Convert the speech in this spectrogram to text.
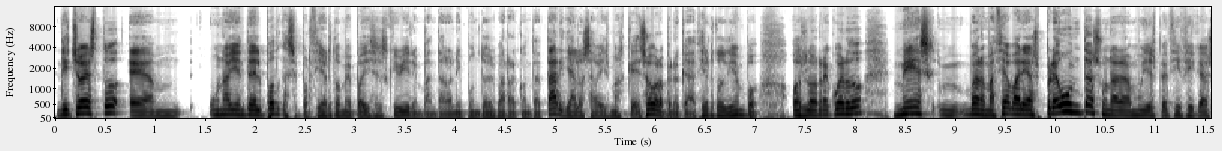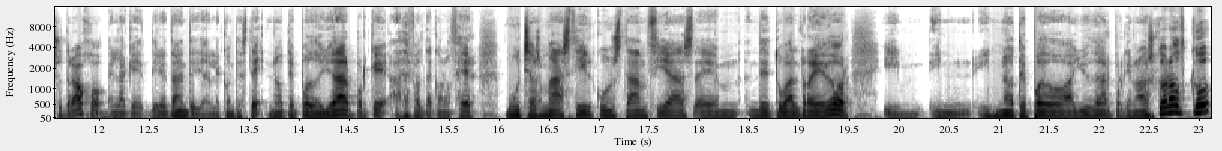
dicho esto, em, un oyente del podcast, por cierto me podéis escribir en pantaloni.es barra contactar, ya lo sabéis más que de sobra, pero cada cierto tiempo os lo recuerdo, me, bueno, me hacía varias preguntas, una era muy específica de su trabajo, en la que directamente ya le contesté, no te puedo ayudar porque hace falta conocer muchas más circunstancias em, de tu alrededor y, y no te puedo ayudar porque no las conozco,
